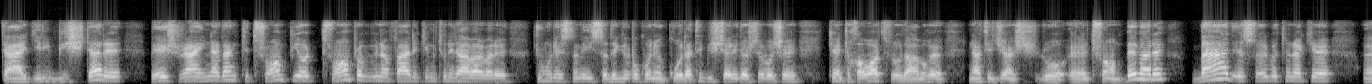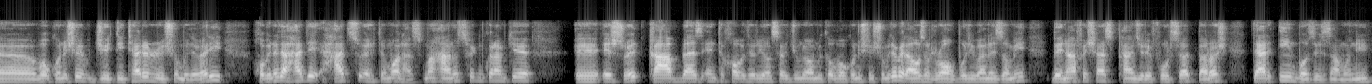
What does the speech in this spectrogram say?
درگیری بیشتره بهش رأی ندن که ترامپ بیاد. ترامپ رو ببینن فردی که می‌تونه در برابر جمهوری اسلامی ایستادگی بکنه قدرت بیشتری داشته باشه که انتخابات رو در واقع نتیجهش رو ترامپ ببره. بعد اسرائیل بتونه که واکنش جدیتری رو نشون بده. ولی خب اینا در حد حدس و احتمال هست. من هنوز فکر می‌کنم که اسرائیل قبل از انتخابات ریاست جمهوری آمریکا واکنش نشون بده به لحاظ راهبردی و نظامی به نفعش هست پنجره فرصت براش در این بازه زمانی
